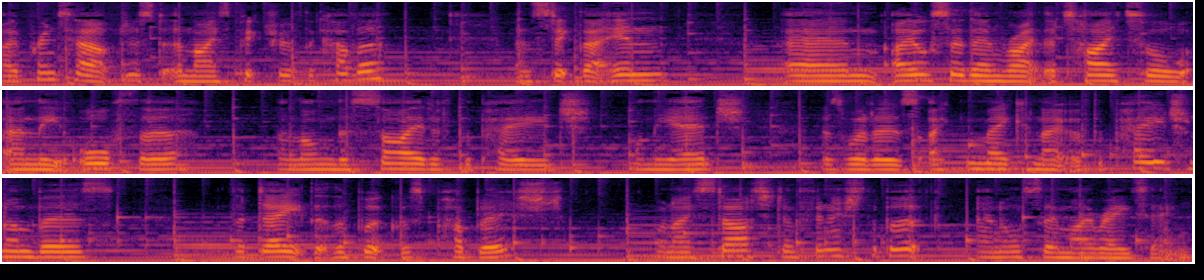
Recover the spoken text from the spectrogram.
I print out just a nice picture of the cover and stick that in. Um, I also then write the title and the author along the side of the page on the edge, as well as I can make a note of the page numbers, the date that the book was published, when I started and finished the book and also my rating.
